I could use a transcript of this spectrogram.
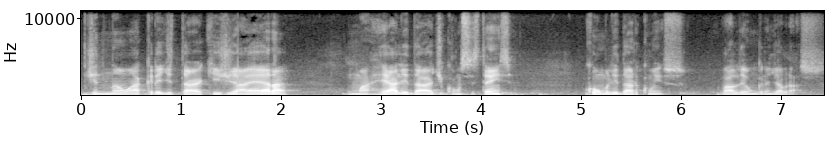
de não acreditar que já era uma realidade e consistência? Como lidar com isso? Valeu, um grande abraço.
